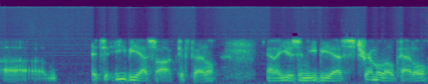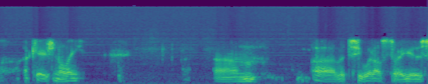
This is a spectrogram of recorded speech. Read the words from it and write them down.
uh, it's an EBS octave pedal, and I use an EBS tremolo pedal occasionally. Um, uh, let's see, what else do I use?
